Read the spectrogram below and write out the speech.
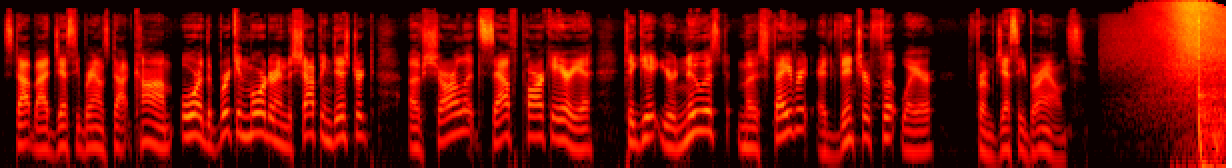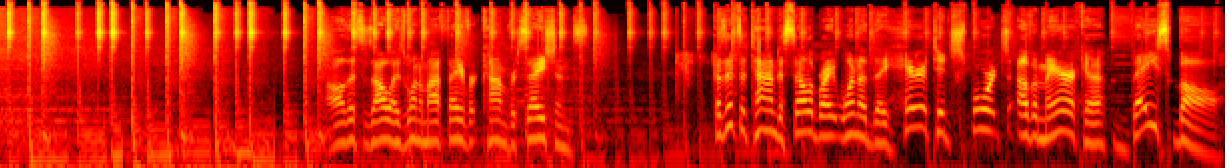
Stop by jessebrowns.com or the brick and mortar in the shopping district of Charlotte South Park area to get your newest, most favorite adventure footwear from Jesse Browns. Oh, this is always one of my favorite conversations because it's a time to celebrate one of the heritage sports of America, baseball.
